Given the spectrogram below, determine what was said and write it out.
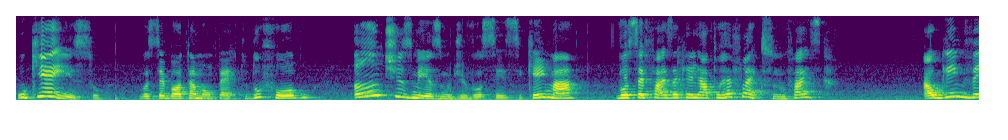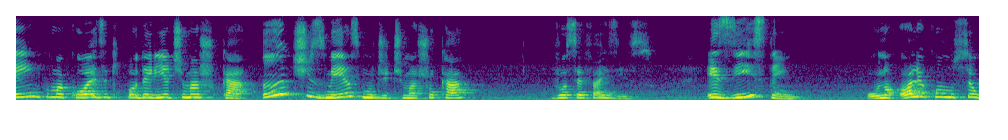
O que é isso? Você bota a mão perto do fogo, antes mesmo de você se queimar, você faz aquele ato reflexo, não faz? Alguém vem com uma coisa que poderia te machucar. Antes mesmo de te machucar, você faz isso. Existem Olha como o seu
